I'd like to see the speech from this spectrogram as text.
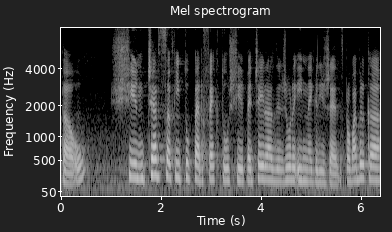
tău și încerci să fii tu perfectul și pe ceilalți din jur îi neglijezi. Probabil că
